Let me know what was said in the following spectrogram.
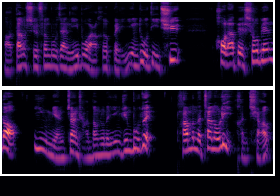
啊，当时分布在尼泊尔和北印度地区，后来被收编到印缅战场当中的英军部队，他们的战斗力很强。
